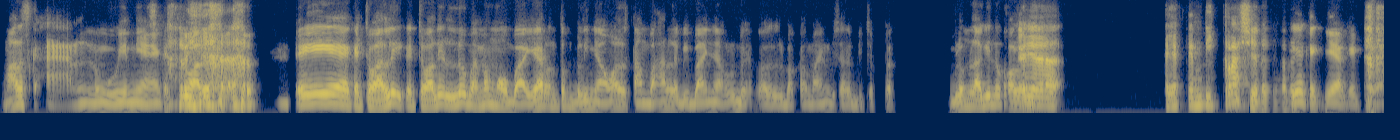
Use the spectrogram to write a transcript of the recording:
Males kan nungguinnya kecuali Iya, kecuali kecuali lu memang mau bayar untuk beli nyawa tambahan lebih banyak, lu bakal bakal main bisa lebih cepet. Belum lagi lu kalau Kayak kayak Candy Crush ya dengerin. iya kayak ya kayak, kayak-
